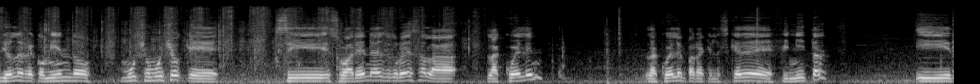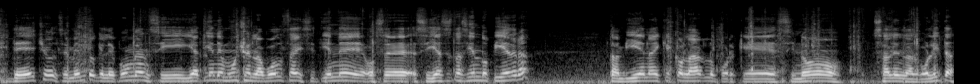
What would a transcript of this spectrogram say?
yo les recomiendo mucho, mucho que si su arena es gruesa, la, la cuelen, la cuelen para que les quede finita y de hecho el cemento que le pongan si ya tiene mucho en la bolsa y si tiene o sea si ya se está haciendo piedra también hay que colarlo porque si no salen las bolitas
